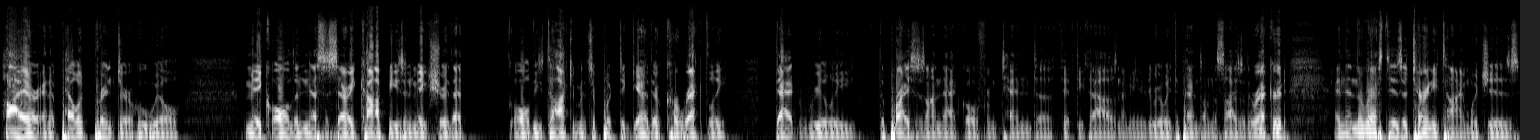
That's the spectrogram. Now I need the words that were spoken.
hire an appellate printer who will make all the necessary copies and make sure that all these documents are put together correctly. That really, the prices on that go from ten to fifty thousand. I mean, it really depends on the size of the record, and then the rest is attorney time, which is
